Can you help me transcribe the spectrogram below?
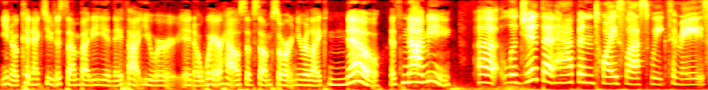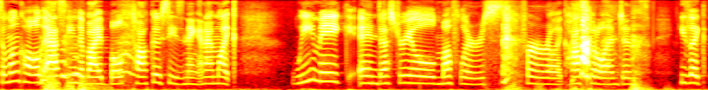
you know, connect you to somebody and they thought you were in a warehouse of some sort and you were like, no, it's not me. uh, legit, that happened twice last week to me. Someone called asking to buy bulk taco seasoning, and I'm like, we make industrial mufflers for like hospital engines. He's like,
